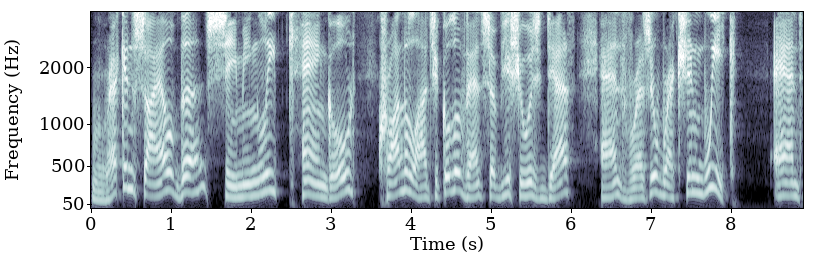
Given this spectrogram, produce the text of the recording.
reconcile the seemingly tangled chronological events of Yeshua's death and resurrection week and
